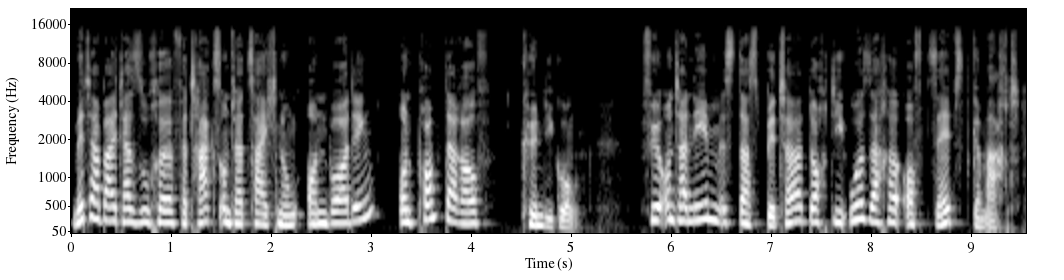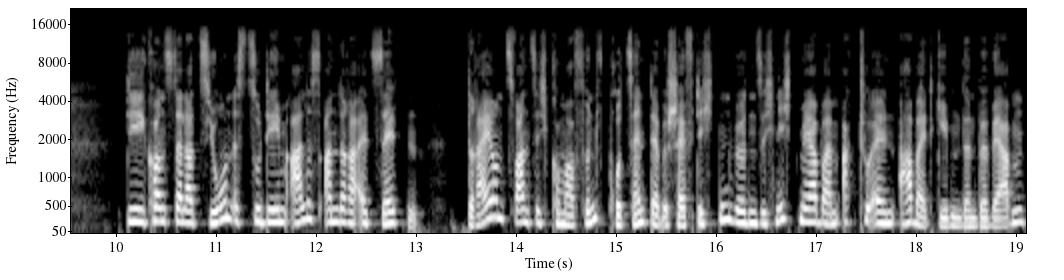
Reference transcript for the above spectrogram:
Mitarbeitersuche, Vertragsunterzeichnung, Onboarding und prompt darauf Kündigung. Für Unternehmen ist das bitter, doch die Ursache oft selbst gemacht. Die Konstellation ist zudem alles andere als selten. 23,5 Prozent der Beschäftigten würden sich nicht mehr beim aktuellen Arbeitgebenden bewerben,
